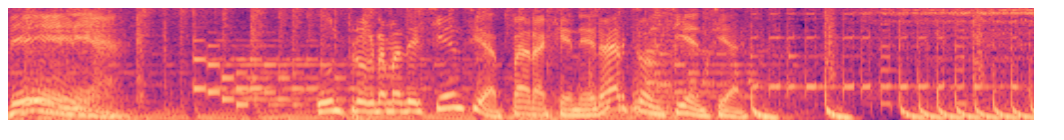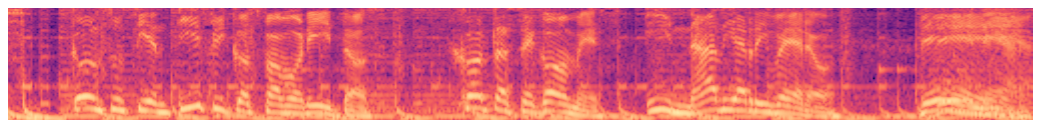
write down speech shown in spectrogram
DNA. Un programa de ciencia para generar conciencia. Con sus científicos favoritos, J.C. Gómez y Nadia Rivero. DNA.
